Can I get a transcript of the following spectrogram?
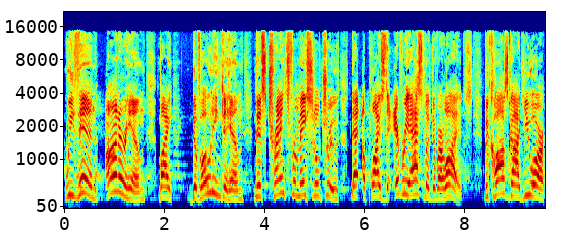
we then honor Him by devoting to Him this transformational truth that applies to every aspect of our lives. Because, God, you are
